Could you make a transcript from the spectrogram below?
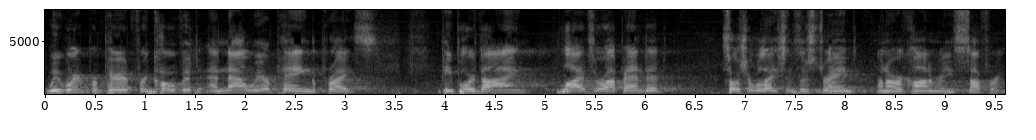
We weren't prepared for COVID, and now we are paying the price. People are dying, lives are upended, social relations are strained, and our economy is suffering.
